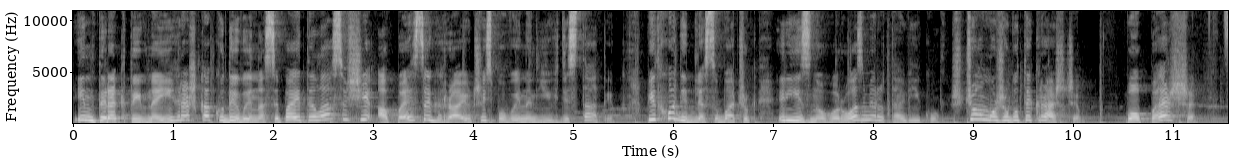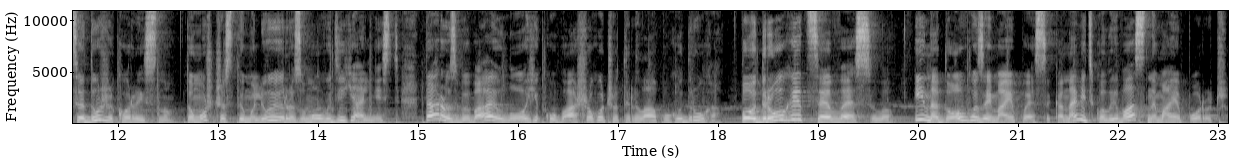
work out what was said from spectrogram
Інтерактивна іграшка, куди ви насипаєте ласощі, а песик, граючись, повинен їх дістати. Підходить для собачок різного розміру та віку. Що може бути кращим? По-перше, це дуже корисно, тому що стимулює розумову діяльність та розвиває логіку вашого чотирилапого друга. По-друге, це весело і надовго займає песика, навіть коли вас немає поруч.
